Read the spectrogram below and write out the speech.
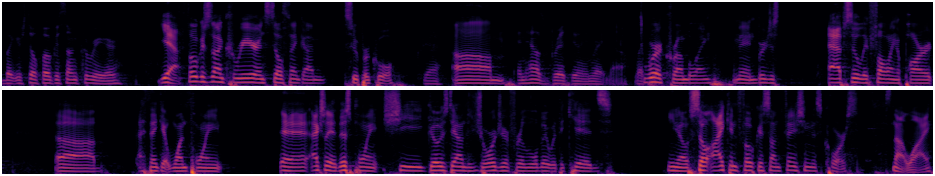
but you're still focused on career. Yeah, focused on career and still think I'm super cool. Yeah. Um, And how's Britt doing right now? Like, we're crumbling. I mean, we're just absolutely falling apart. Uh, I think at one point, uh, actually at this point, she goes down to Georgia for a little bit with the kids, you know, so I can focus on finishing this course. It's not why.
